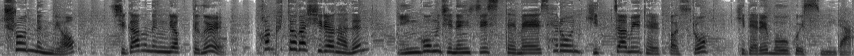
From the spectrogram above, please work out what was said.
추론 능력, 지각 능력 등을 컴퓨터가 실현하는 인공지능 시스템의 새로운 기점이 될 것으로 기대를 모으고 있습니다.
